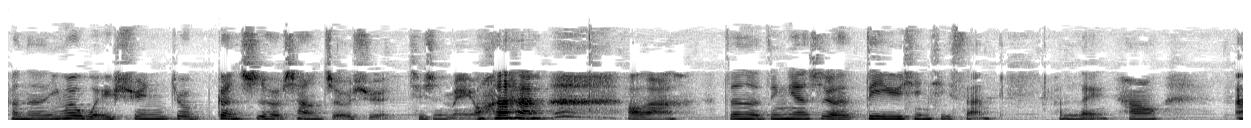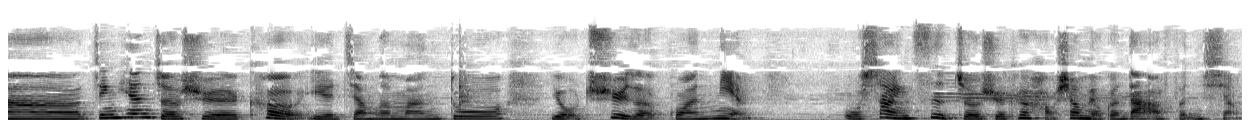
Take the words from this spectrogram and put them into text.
可能因为微醺就更适合上哲学。其实没有，哈哈，好啦。真的，今天是个地狱星期三，很累。好，啊、今天哲学课也讲了蛮多有趣的观念。我上一次哲学课好像没有跟大家分享。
